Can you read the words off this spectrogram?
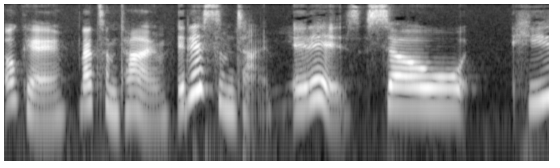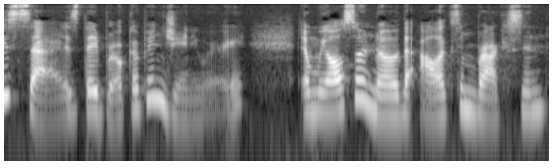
Okay. That's some time. It is some time. It is. So he says they broke up in January, and we also know that Alix and Braxton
